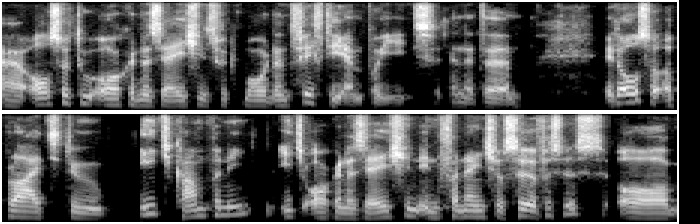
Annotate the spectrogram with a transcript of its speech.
uh, also to organizations with more than 50 employees. And it, uh, it also applies to each company, each organization in financial services or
